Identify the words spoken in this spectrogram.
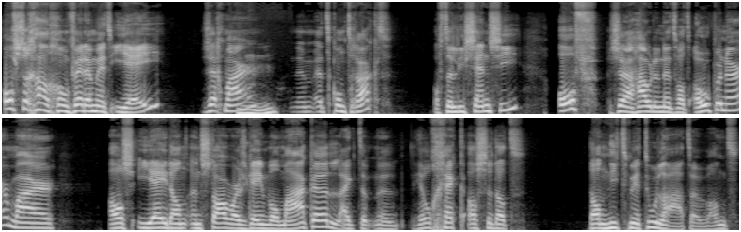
Of ze gaan gewoon verder met EA, zeg maar. Mhm. eh, Het contract. Of de licentie. Of ze houden het wat opener, maar als EA dan een Star Wars game wil maken, lijkt het me heel gek als ze dat dan niet meer toelaten. Want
